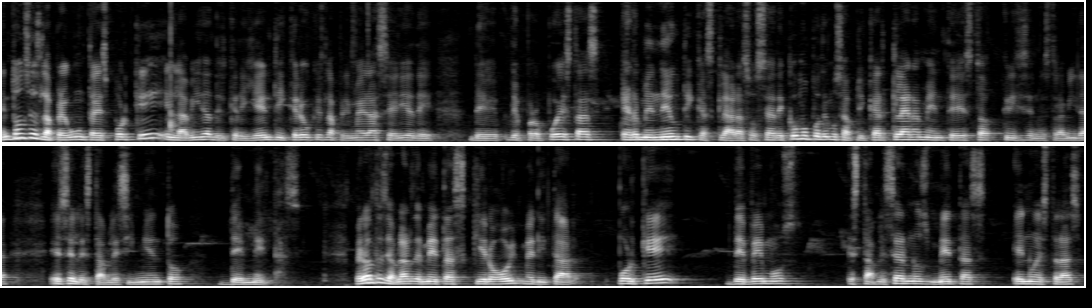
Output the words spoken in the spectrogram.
Entonces la pregunta es, ¿por qué en la vida del creyente, y creo que es la primera serie de, propuestas hermenéuticas claras, o sea, de cómo podemos aplicar claramente esta crisis en nuestra vida, es el establecimiento de metas? Pero antes de hablar de metas, quiero hoy meditar por qué debemos establecernos metas en nuestras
